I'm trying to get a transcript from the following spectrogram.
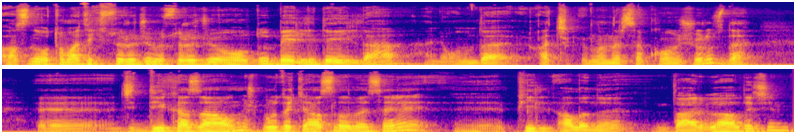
aslında otomatik sürücü mü sürücü olduğu belli değil daha. Hani onu da açıklanırsa konuşuruz da e, ciddi kaza olmuş. Buradaki asıl mesele e, pil alanı darbe aldığı için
